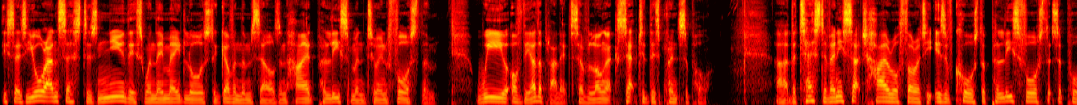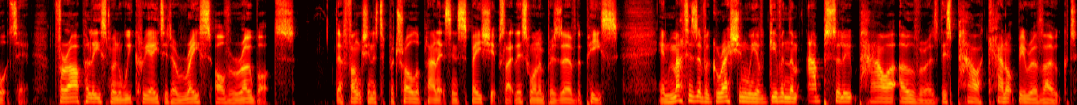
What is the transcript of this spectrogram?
He says, Your ancestors knew this when they made laws to govern themselves and hired policemen to enforce them. We of the other planets have long accepted this principle. Uh, the test of any such higher authority is, of course, the police force that supports it. For our policemen, we created a race of robots. Their function is to patrol the planets in spaceships like this one and preserve the peace. In matters of aggression, we have given them absolute power over us. This power cannot be revoked.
